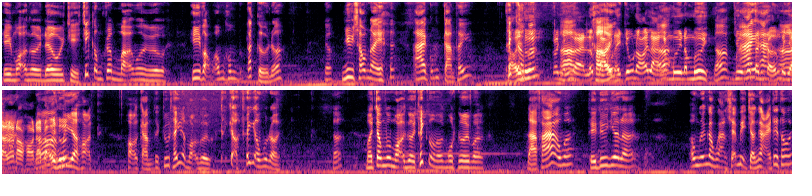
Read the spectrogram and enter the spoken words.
thì mọi người đều chỉ trích ông Trump mọi người hy vọng ông không đắc cử nữa. Nhưng sau này ai cũng cảm thấy thích đổi ông hướng. Có những À, lúc khởi. đầu thì chú nói là Đó. 50 50 đó chưa có ai- tin ai- tưởng bây à, giờ đó đầu họ đã đó, đổi hướng. bây giờ họ họ cảm thấy chú thấy là mọi người thích thích ông rồi. Đó. Mà trong mọi người thích mà một người mà đả phá ông á thì đương nhiên là ông Nguyễn Ngọc Ngạn sẽ bị trở ngại thế thôi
